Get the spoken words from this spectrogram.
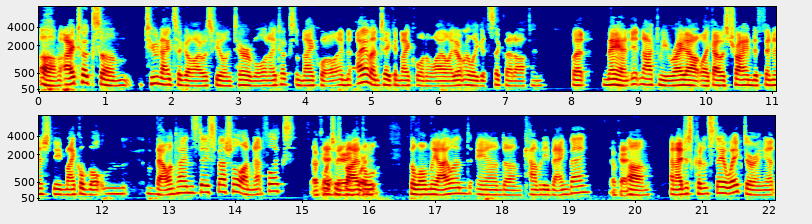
Um, I took some two nights ago. I was feeling terrible, and I took some Nyquil. And I haven't taken Nyquil in a while. I don't really get sick that often, but man, it knocked me right out. Like I was trying to finish the Michael Bolton Valentine's Day special on Netflix, Okay, which is by important. the the Lonely Island and um, Comedy Bang Bang. okay. Um, and I just couldn't stay awake during it.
